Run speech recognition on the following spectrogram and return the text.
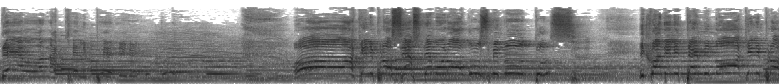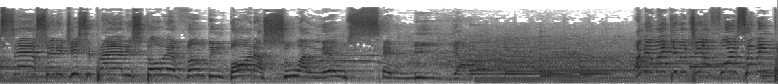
dela naquele período. Oh, aquele processo demorou alguns minutos. E quando ele terminou aquele processo, ele disse para ela: Estou levando embora a sua leucemia. A minha mãe, que não tinha força nem para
